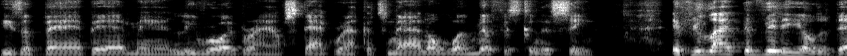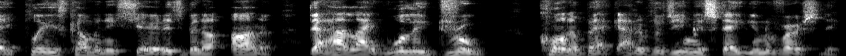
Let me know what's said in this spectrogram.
He's a bad, bad man. Leroy Brown, Stax Records, 901 Memphis, Tennessee. If you like the video today, please come in and share it. It's been an honor to highlight Willie Drew, cornerback out of Virginia State University.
